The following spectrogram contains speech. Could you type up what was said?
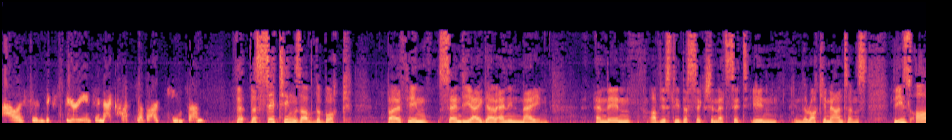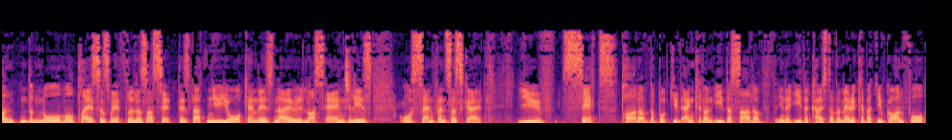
Allison's experience in that cocktail bar came from. The, the settings of the book, both in San Diego and in Maine, and then obviously the section that's set in, in the Rocky Mountains. These aren't the normal places where thrillers are set. There's not New York and there's no Los Angeles or San Francisco. You've set part of the book, you've anchored on either side of, you know, either coast of America, but you've gone for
